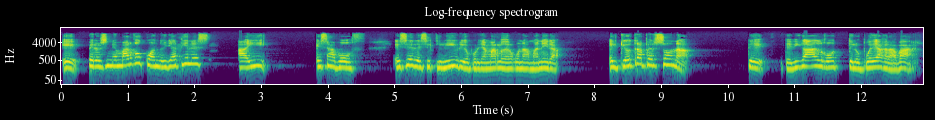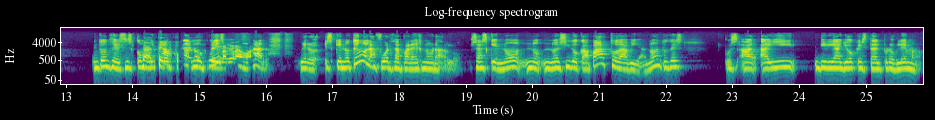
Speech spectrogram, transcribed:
Eh, pero sin embargo, cuando ya tienes ahí esa voz, ese desequilibrio, por llamarlo de alguna manera, el que otra persona te, te diga algo te lo puede agravar. Entonces es como lo, puedes ignorar, pero es que no tengo la fuerza para ignorarlo. O sea, es que no, no, no he sido capaz todavía, ¿no? Entonces, pues ahí diría yo que está el problema.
